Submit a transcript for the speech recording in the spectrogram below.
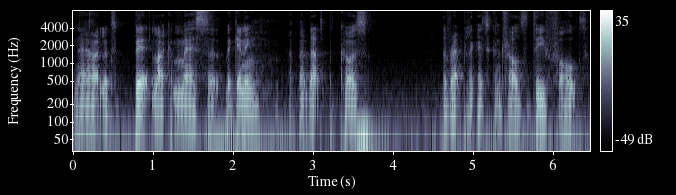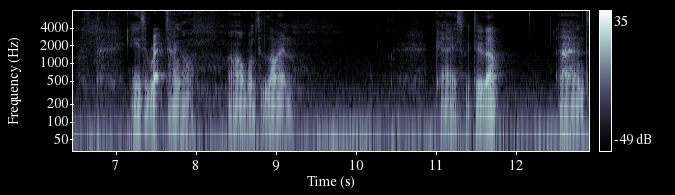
Now it looks a bit like a mess at the beginning, but that's because the replicator controls default is a rectangle. I want a line. Okay, so we do that and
